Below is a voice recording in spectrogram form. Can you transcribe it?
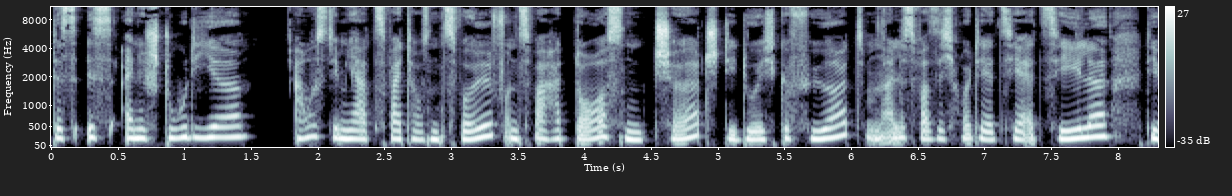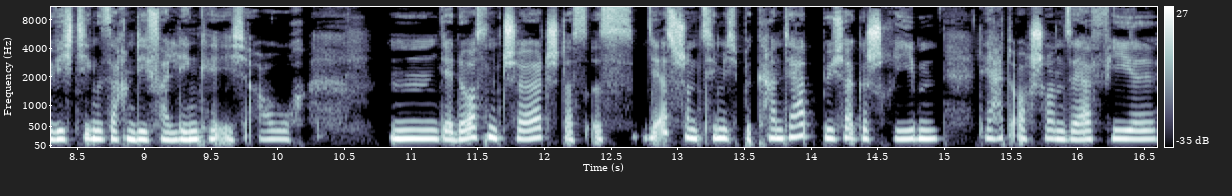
Das ist eine Studie aus dem Jahr 2012 und zwar hat Dawson Church die durchgeführt und alles, was ich heute jetzt hier erzähle, die wichtigen Sachen, die verlinke ich auch. Mm, der Dawson Church, das ist, der ist schon ziemlich bekannt. Der hat Bücher geschrieben. Der hat auch schon sehr viel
